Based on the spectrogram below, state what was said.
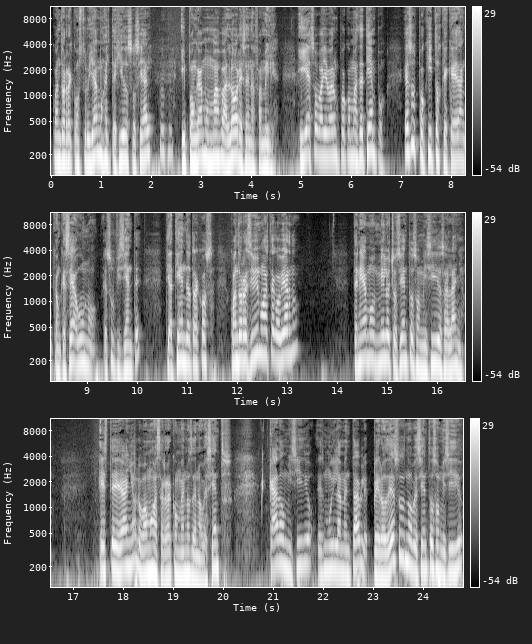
cuando reconstruyamos el tejido social y pongamos más valores en la familia? Y eso va a llevar un poco más de tiempo. Esos poquitos que quedan, que aunque sea uno es suficiente, te atiende otra cosa. Cuando recibimos este gobierno, teníamos 1.800 homicidios al año. Este año lo vamos a cerrar con menos de 900. Cada homicidio es muy lamentable, pero de esos 900 homicidios,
